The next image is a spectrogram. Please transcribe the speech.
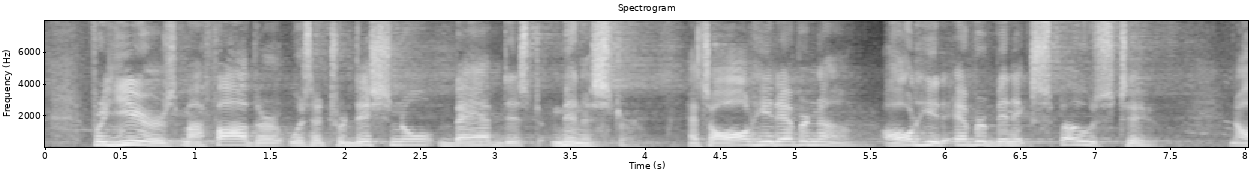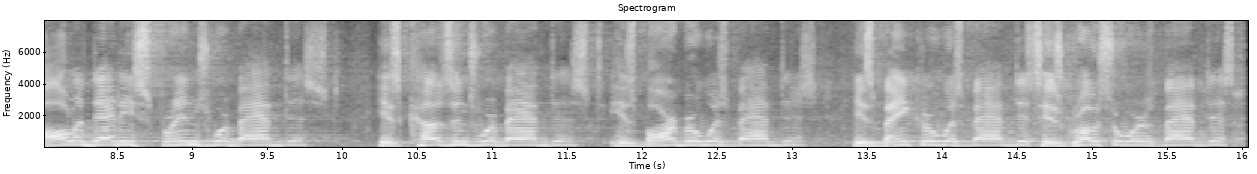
For years, my father was a traditional Baptist minister. That's all he'd ever known, all he'd ever been exposed to. And all of Daddy's friends were Baptist. His cousins were Baptist. His barber was Baptist. His banker was Baptist. His grocer was Baptist.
